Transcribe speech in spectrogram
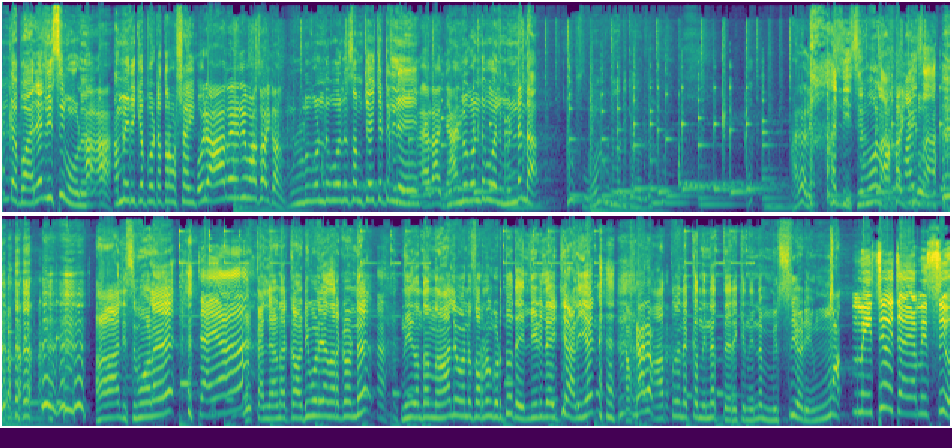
എന്റെ ഭാര്യ ലിസി മോൾ ആ, ആ. അമേരിക്ക പോയിട്ട് എത്ര വർഷമായി ഒരു ആറേഴ് മാസമായി കാണും. ഉള്ളുകൊണ്ട് പോലും സംശയിച്ചിട്ടില്ലേ? എടാ, ഞാൻ- ഉള്ളുകൊണ്ട് പോലും. മിണ്ടണ്ട. ഫോൺ വിളിക്കുന്നുണ്ട് ആരാളി? ആ ലിസിമോളാ അയ്യോ. പൈസ. ആ ലിസിമോളെ. ചായ. കല്യാണമൊക്കെ അടിപൊളിയാ നടക്കുന്നുണ്ട്. നീ തന്ന നാല് മോന്റെ സ്വർണം കൊടുത്തു. എൽ ഇ ഡി ലൈറ്റ് അളിയൻ. നമസ്കാരം. ആത്തുവിനൊക്കെ നിന്നെ തിരക്കി. നിന്നെ മിസ് ചെയ്യടി. Miss you Chaya miss you.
